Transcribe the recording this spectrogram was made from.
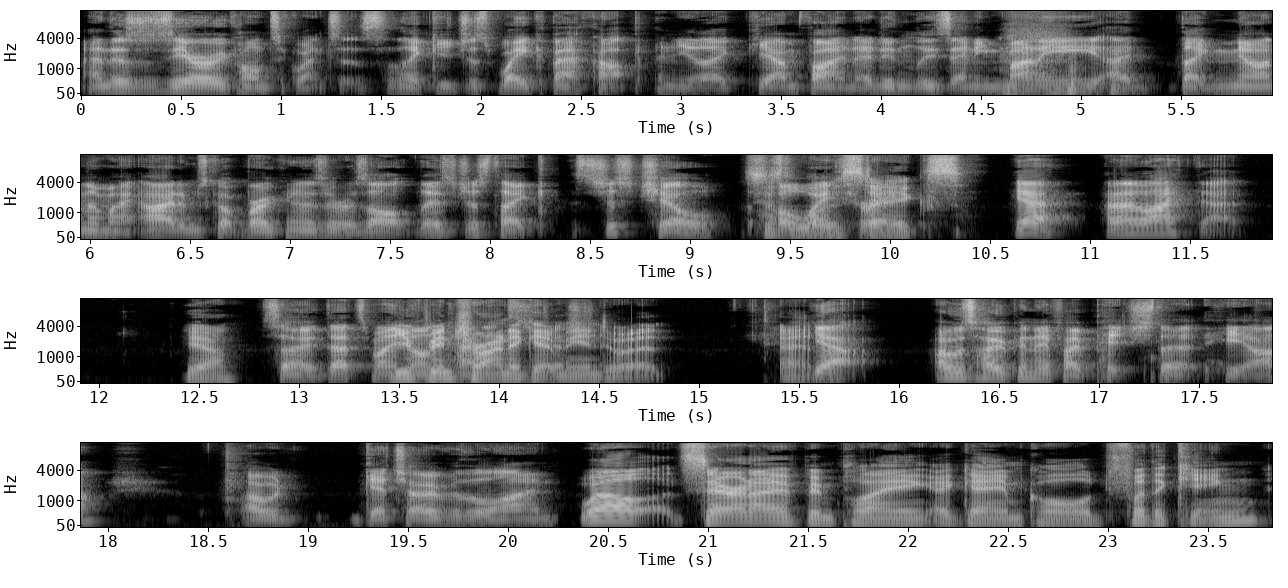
And there's zero consequences. Like you just wake back up and you're like, yeah, I'm fine. I didn't lose any money. I like none of my items got broken as a result. There's just like it's just chill. it's just low stakes. Yeah, and I like that. Yeah. So that's my. You've been trying to get me into it. And Yeah, I was hoping if I pitched it here, I would get you over the line. Well, Sarah and I have been playing a game called For the King,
